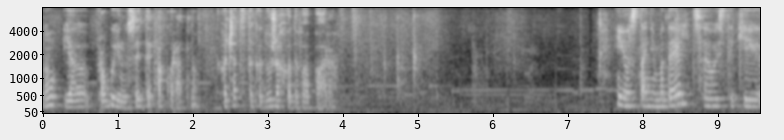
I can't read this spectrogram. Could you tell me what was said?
Ну, я пробую носити акуратно. Хоча це така дуже ходова пара. І остання модель це ось такі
